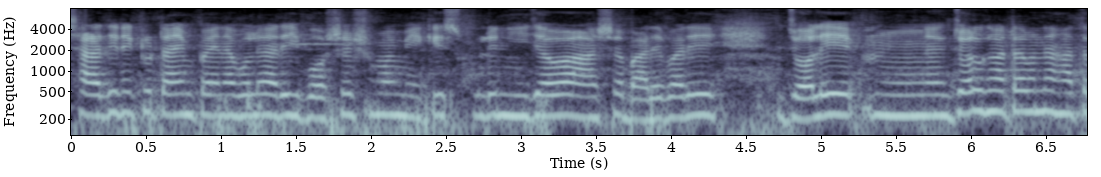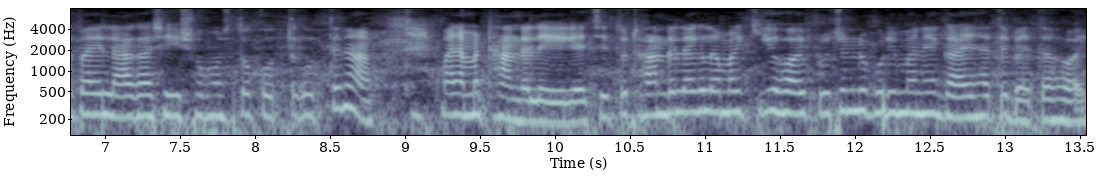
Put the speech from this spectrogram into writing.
সারাদিন একটু টাইম পাই না বলে, আর এই বর্ষার সময় মেয়েকে স্কুলে নিয়ে যাওয়া, আসা, বারে বারে জলে জল ঘাঁটা মানে হাতে পায়ে লাগা, সেই সমস্ত করতে করতে না মানে আমার ঠান্ডা লেগে গেছে। তো ঠান্ডা লাগলে আমার কি হয়, প্রচণ্ড পরিমাণে গায়ে হাতে ব্যথা হয়।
